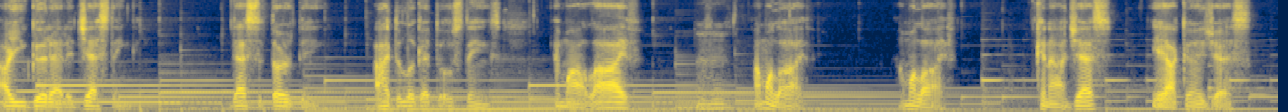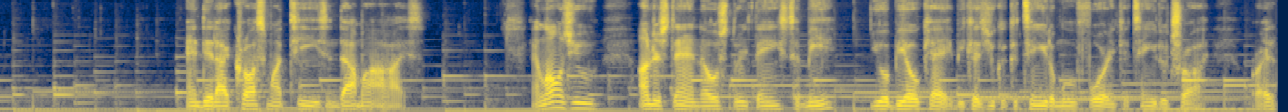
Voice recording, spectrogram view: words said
Are you good at adjusting? That's the third thing. I had to look at those things. Am I alive? Mm-hmm. I'm alive. I'm alive. Can I adjust? Yeah, I can adjust. And did I cross my T's and dot my I's? As long as you understand those three things to me, you'll be okay because you can continue to move forward and continue to try, right?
